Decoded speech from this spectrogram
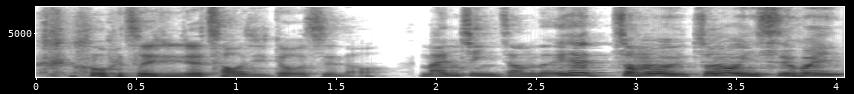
我最近就超级斗士脑，蛮紧张的，而且总有总有一次会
